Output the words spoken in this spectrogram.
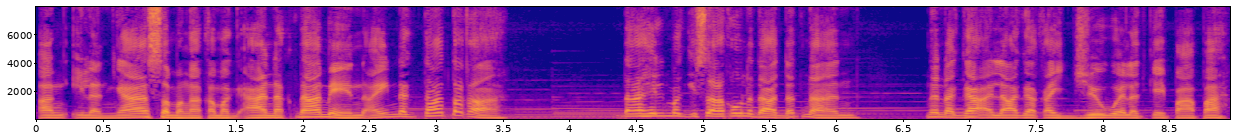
Ang ilan nga sa mga kamag-anak namin ay nagtataka dahil mag-isa akong nadadatnan na nag-aalaga kay Jewel at kay Papa.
